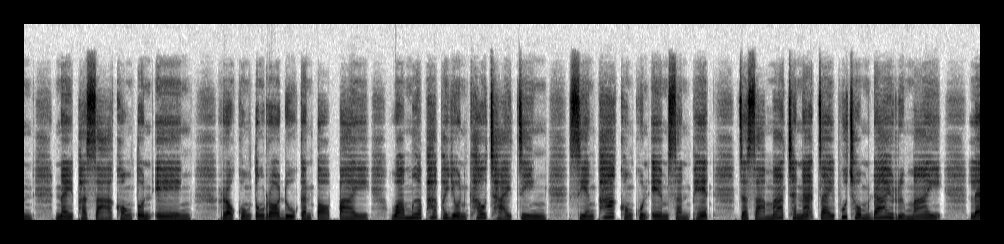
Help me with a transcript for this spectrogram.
นตร์ ในภาษาของตนเอง เราคงต้องรอดูกันต่อไป ว่าเมื่อภาพยนตร์เข้าฉายจริง เสียงภาคของคุณเอมสันเพชรจะสามารถชนะใจผู้ชมได้หรือไม่ และ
